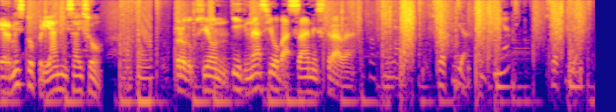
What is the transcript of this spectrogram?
Ernesto Priani Saizó. Producción: Ignacio Bazán Estrada. Sofía. Sofía. Sofía. Sofía.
